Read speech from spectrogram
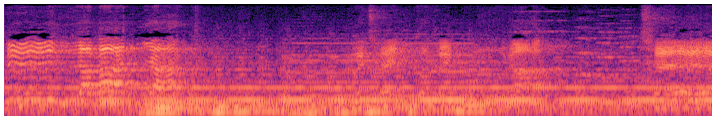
in Lavagna 231 c'è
